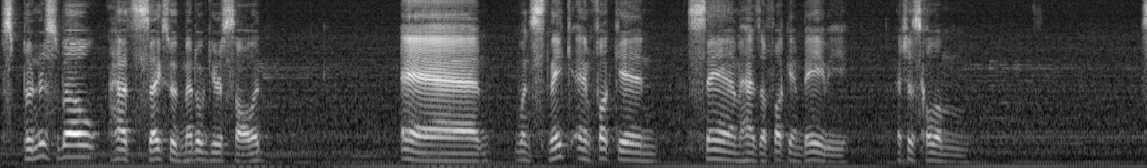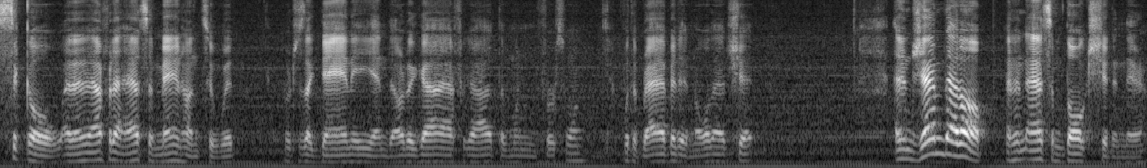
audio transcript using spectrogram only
Splinter Cell had sex with Metal Gear Solid, and when Snake and fucking Sam has a fucking baby, I just call him Sicko, and then after that add some Manhunt to it, which is like Danny and the other guy I forgot the one the first one with the rabbit and all that shit, and jam that up and then add some dog shit in there.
